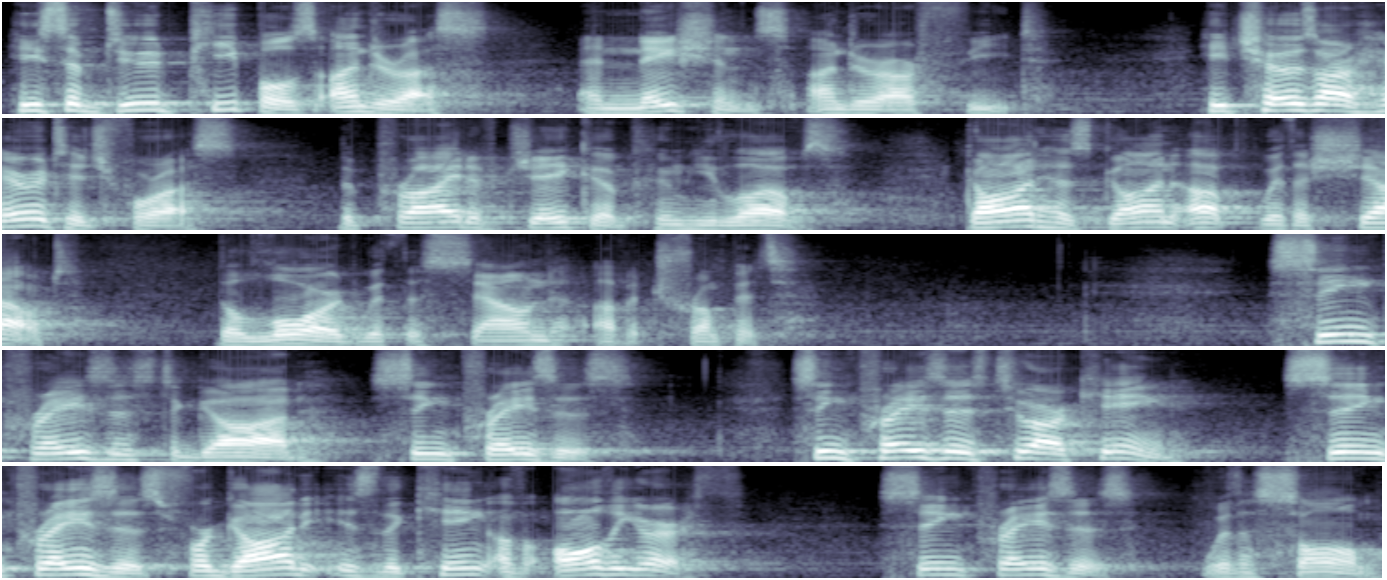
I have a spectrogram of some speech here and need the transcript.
He subdued peoples under us and nations under our feet. He chose our heritage for us, the pride of Jacob, whom he loves. God has gone up with a shout, the Lord with the sound of a trumpet. Sing praises to God, sing praises. Sing praises to our King Sing praises, for God is the King of all the earth. Sing praises with a psalm.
